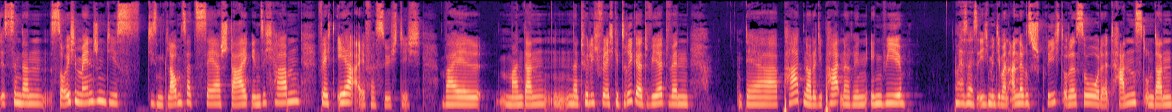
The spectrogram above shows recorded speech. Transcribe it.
sind dann solche Menschen, die es, diesen Glaubenssatz sehr stark in sich haben, vielleicht eher eifersüchtig, weil man dann natürlich vielleicht getriggert wird, wenn der Partner oder die Partnerin irgendwie was weiß ich, mit jemand anderes spricht oder so oder tanzt und dann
